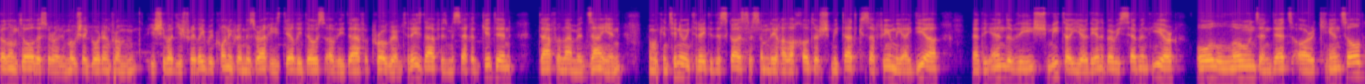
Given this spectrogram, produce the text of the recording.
Shalom to all. Is Rabbi Moshe Gordon from Yeshivat Yishrei Lev, recording from Mizrahi's daily dose of the DAF program. Today's DAF is Masechet Gittin, DAF Alamed Zayin, and we're continuing today to discuss some of the halachot of Shmitat Ksafim, the idea that at the end of the Shemitah year, the end of every seventh year, all loans and debts are canceled,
